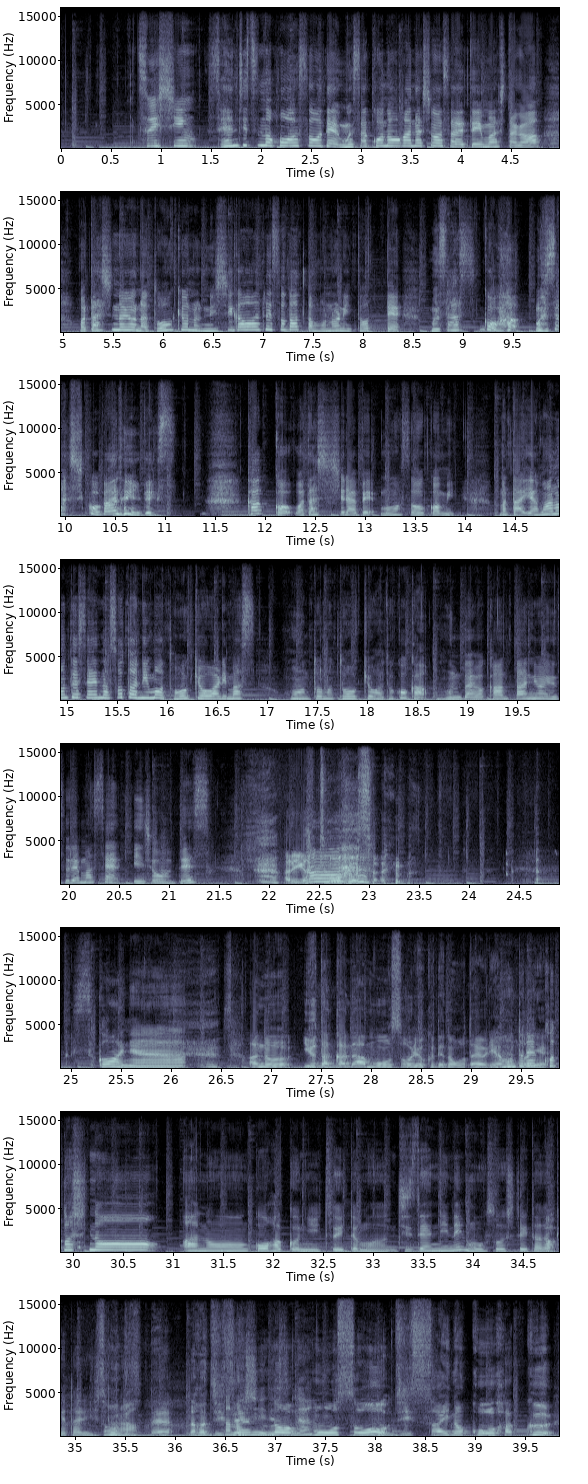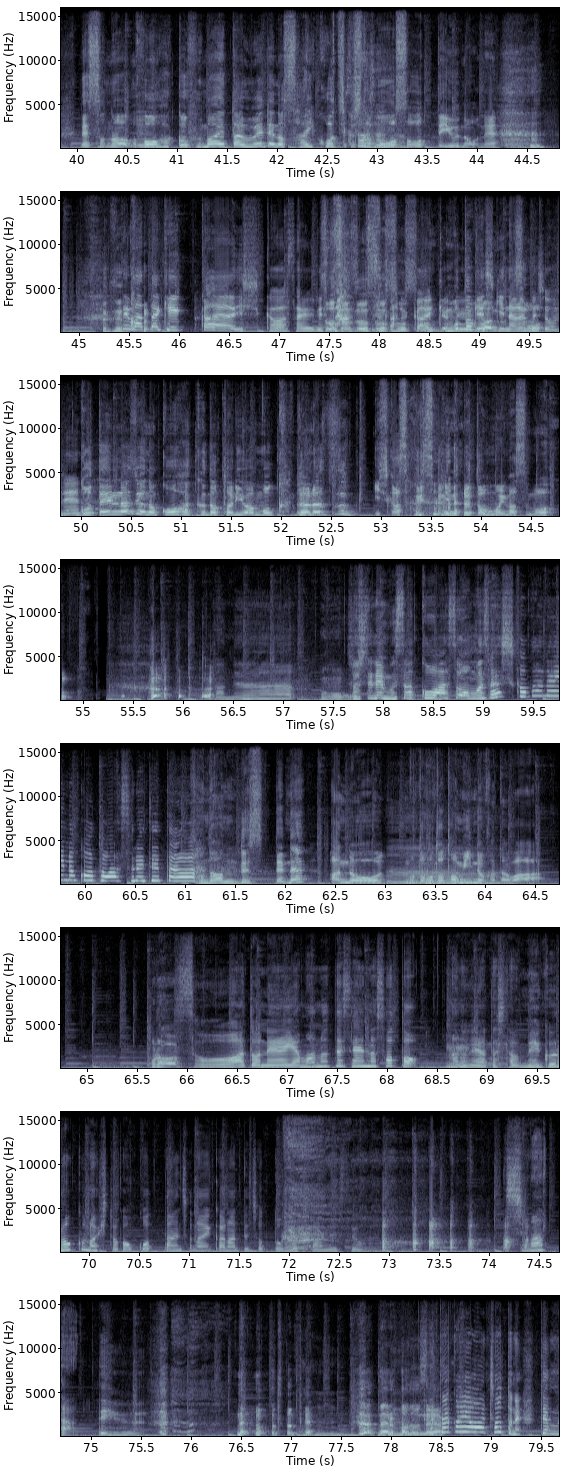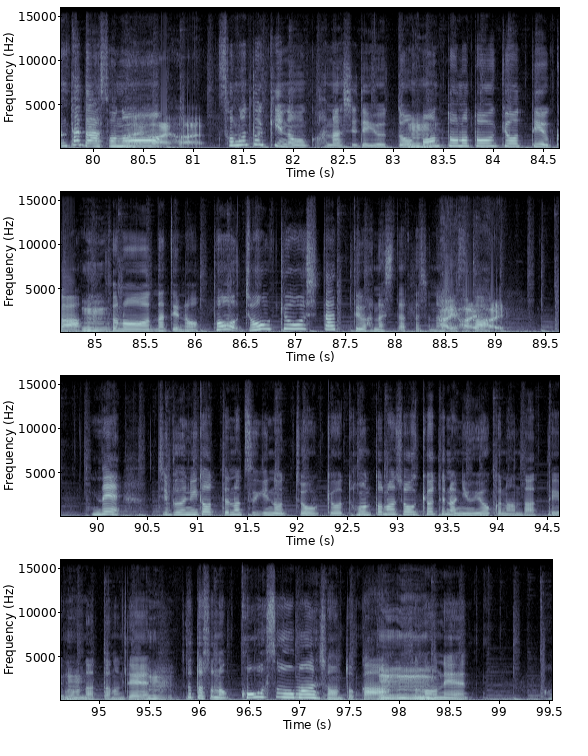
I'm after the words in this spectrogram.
追伸先日の放送でムサコのお話をされていましたが私のような東京の西側で育った者にとって武蔵小は武蔵小金井です。かっこ私調べ妄想込み。また山手線の外にも東京はあります。本当の東京はどこか問題は簡単には譲れません。以上です。ありがとうございます。すごいね。あの豊かな妄想力でのお便りは本当本当に。ね今年のあの紅白についても事前にね妄想していただけたりしたそうでらすね。だから事前の妄想うんを実際の紅白でその紅白を踏まえた上での再構築した妄想っていうのをね。でまた結果石川さゆりさそうんそうそうそうそう。津軽海峡もう多分冬景色になるんでしょうね。御殿ラジオの紅白の鳥はもう必ず石川さゆりさんになると思いますもそうだね。う。うん。そしてねムサコはそう武蔵小金井のこと忘れてた。そうなんですってね。あのうん。もともと都民の方は。ほら。そうあとね山手線の外。あのね、うん。私多分目黒区の人が怒ったんじゃないかなってちょっと思ったんですよ しまったっていう、なるほどね。うん。なるほどね。世田谷はちょっとねでもただその。その時の話で言うと、うん。本当の東京っていうか、うん。そのなんていうの？と上京したっていう話だったじゃなはいいですか。で自分にとっての次の状況本当の状況っていうのはニューヨークなんだっていうものだったので、うん。ちょっとその高層マンションとか、そのね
